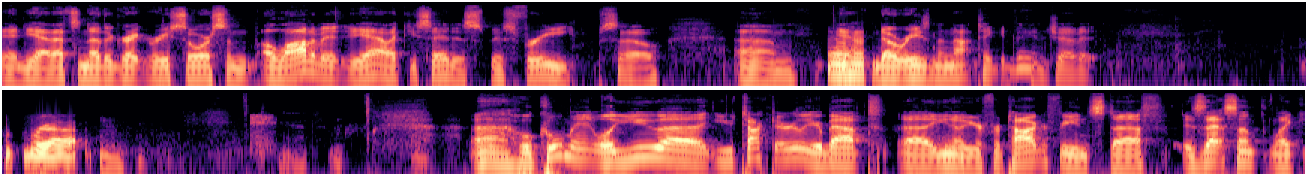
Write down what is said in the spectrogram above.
and yeah, that's another great resource. And a lot of it, yeah, like you said, is is free. So, um, yeah, no reason to not take advantage of it. Right. Uh, well, cool, man. Well, you uh, you talked earlier about uh, you know your photography and stuff. Is that something like?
